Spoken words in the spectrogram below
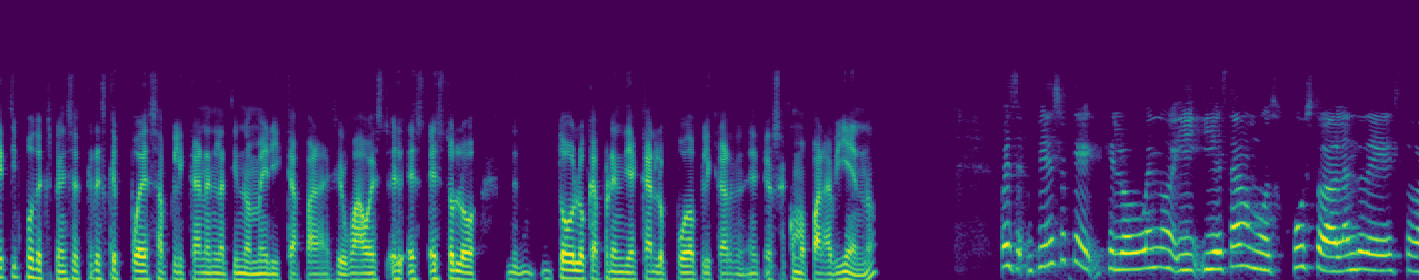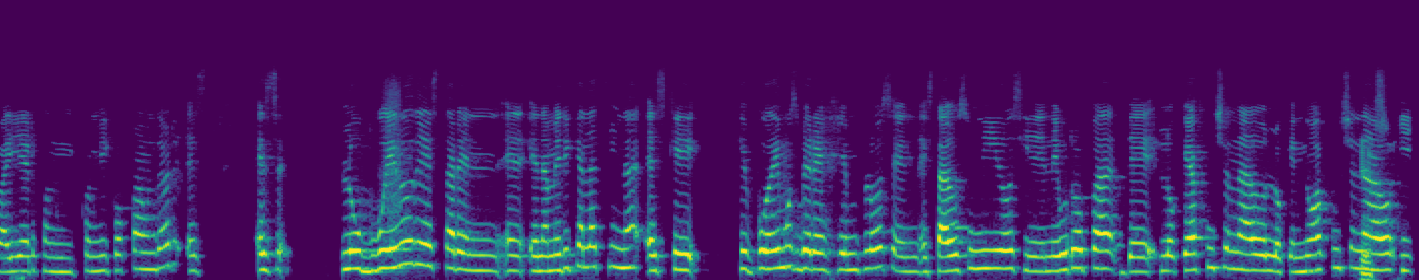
¿qué tipo de experiencias crees que puedes aplicar en Latinoamérica para decir, wow, esto, esto lo, todo lo que aprendí acá lo puedo aplicar, eh, o sea, como para bien, ¿no? Pues pienso que, que lo bueno, y, y, estábamos justo hablando de esto ayer con, con mi co-founder, es, es lo bueno de estar en, en, América Latina es que, que, podemos ver ejemplos en Estados Unidos y en Europa de lo que ha funcionado, lo que no ha funcionado, y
